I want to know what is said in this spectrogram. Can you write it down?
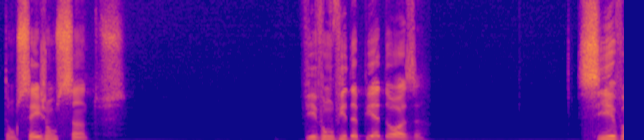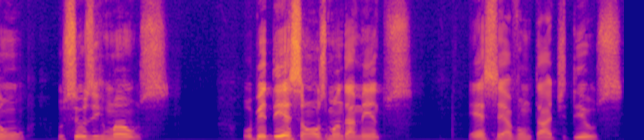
Então sejam santos. Vivam vida piedosa. Sirvam os seus irmãos. Obedeçam aos mandamentos. Essa é a vontade de Deus.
